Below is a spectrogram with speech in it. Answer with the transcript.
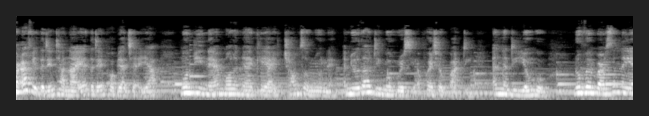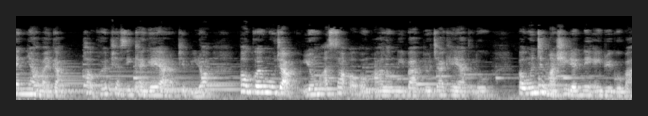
RFA သတင်းဌာနရဲ့သတင်းဖော်ပြချက်အရမွန်ပြည်နယ်မော်လမြိုင်ခရိုင်ချောင်းစုံမြို့နယ်အမျိုးသားဒီမိုကရေစီအဖွဲ့ချုပ်ပါတီ NLD ရုံးကိုနိုဝင်ဘာ12ရက်ညပိုင်းကဖောက်ခွဲဖျက်ဆီးခံခဲ့ရတာဖြစ်ပြီးတော့ပောက်ကွဲမှုကြောင့်ရုံးအဆောက်အအုံအားလုံးဒီပါပြိုကျခဲ့ရတယ်လို့ပတ်ဝန်းကျင်မှာရှိတဲ့နေအိမ်တွေကိုပါ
